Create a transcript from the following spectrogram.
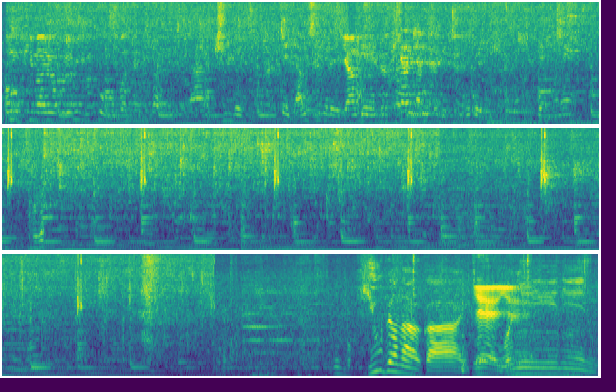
너무 비 많이 오고 그러면 이것도 아니에요? 아, 근데 그때 양식을 양식을 이게 그냥 양식이 준비되어 있기 때문에 뭐 기후 변화가 이제 예, 예. 원인인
